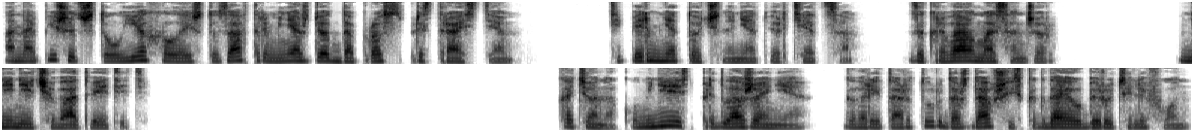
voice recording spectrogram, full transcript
Она пишет, что уехала и что завтра меня ждет допрос с пристрастием. Теперь мне точно не отвертеться. Закрываю мессенджер. Мне нечего ответить. «Котенок, у меня есть предложение», — говорит Артур, дождавшись, когда я уберу телефон.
